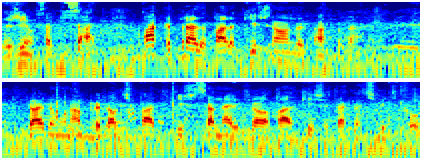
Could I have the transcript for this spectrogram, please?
Da živimo svaki sat. Pa kad treba da pada kiša, onda tako da. Gledamo napred da li će padati kiša. Sad ne bi trebalo pada kiša, tako da će biti cool.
